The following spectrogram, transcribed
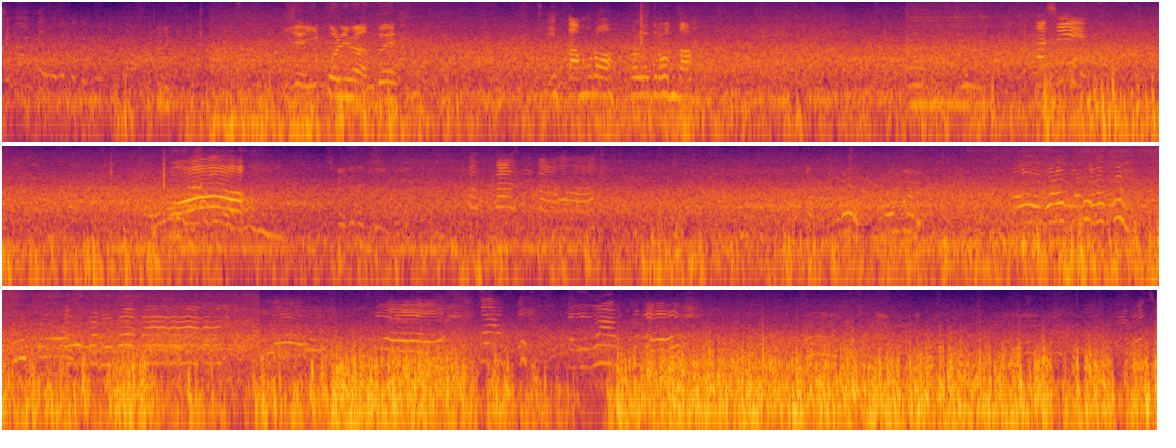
시간대 오래거든요. 이제 입 걸리면 안 돼. 입 다물어. 벌레 들어온다. 다시. 와. 감사합니다. 어, 허물, 허물, 허물. 허물, 허물. 와, 진짜 예뻐. 너무 예쁘다. 이거지.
